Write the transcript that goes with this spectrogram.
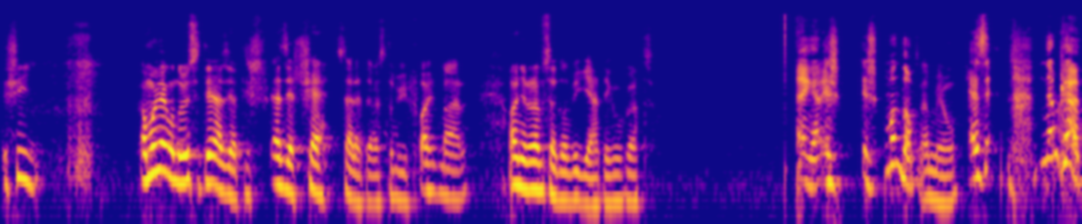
És így... Amúgy megmondom őszintén, ezért is, ezért se szeretem ezt a műfajt már. Annyira nem szeretem a vígjátékokat. Igen, és, és mondom, Nem jó. ez nem kell,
